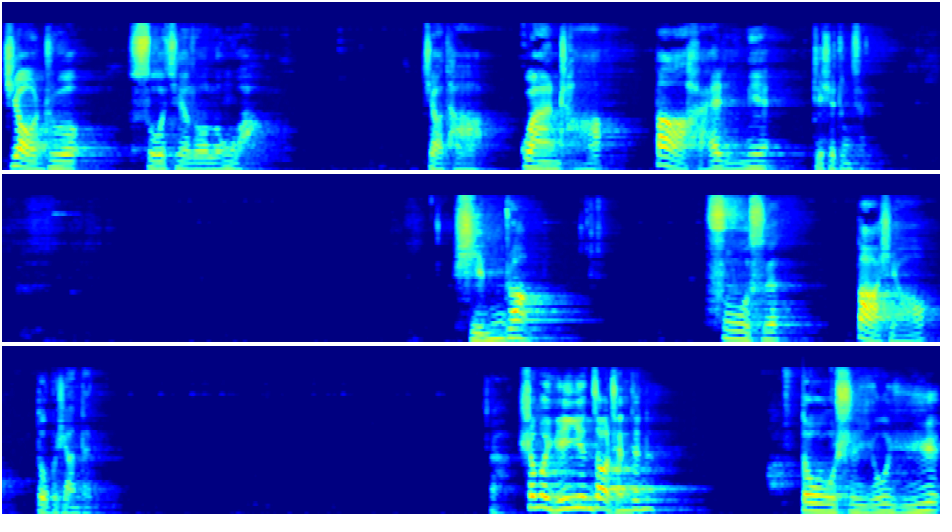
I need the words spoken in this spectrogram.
教着梭揭罗龙王，叫他观察大海里面这些众生，形状、肤色、大小都不相等。啊，什么原因造成的呢？都是由于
